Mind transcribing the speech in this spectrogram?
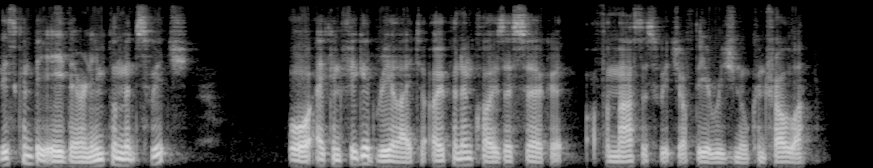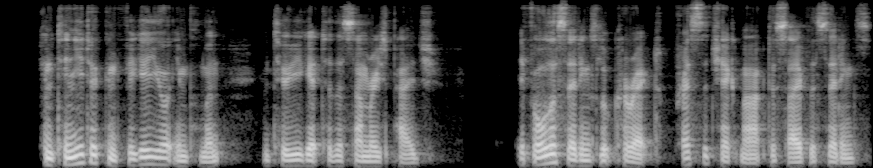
This can be either an implement switch or a configured relay to open and close a circuit off a master switch of the original controller. Continue to configure your implement until you get to the summaries page. If all the settings look correct, press the check mark to save the settings.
